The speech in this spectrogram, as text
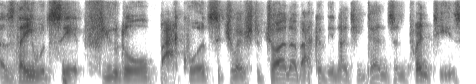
as they would see it, feudal, backward situation of China back in the 1910s and 20s,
